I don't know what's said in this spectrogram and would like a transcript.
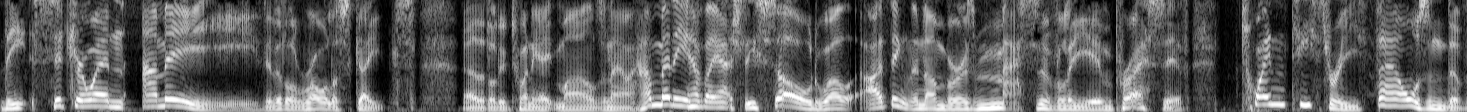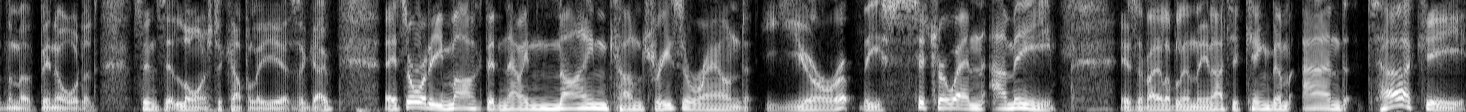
the Citroën Ami, the little roller skates uh, that'll do 28 miles an hour. How many have they actually sold? Well, I think the number is massively impressive. 23,000 of them have been ordered since it launched a couple of years ago. It's already marketed now in nine countries around Europe. The Citroën Ami is available in the United Kingdom and Turkey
